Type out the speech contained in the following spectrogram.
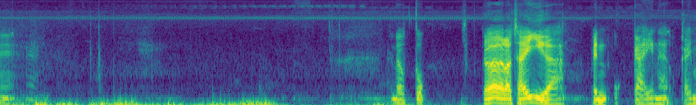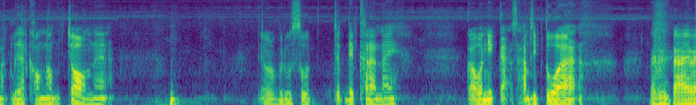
นี่เราตกเออเราใช้เหยื่อเป็นอกไก่นะฮะอกไก่หมักเลือดของน้องจอมนะฮะ ดี๋ยวเราไปดูสูตรจะเด็ดขนาดไหน ก็เอาวันนี้กะสามสิบตัวฮะได้ถึงตายไหม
